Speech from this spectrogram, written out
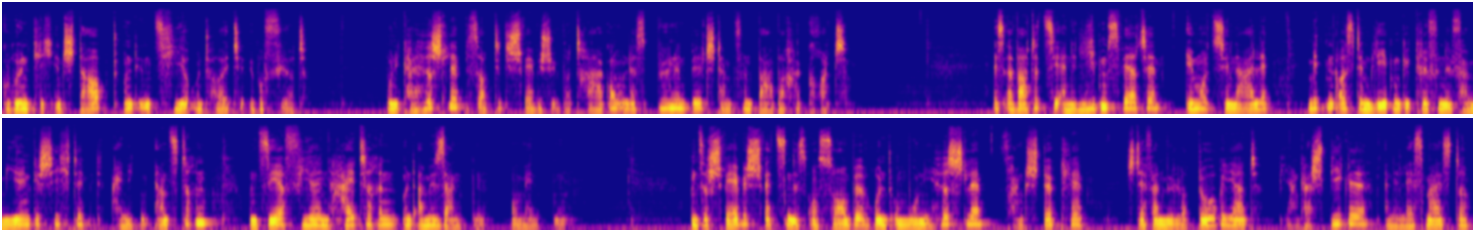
gründlich entstaubt und ins Hier und Heute überführt. Monika Hirschle besorgte die schwäbische Übertragung und das Bühnenbild stammt von Barbara Grott. Es erwartet sie eine liebenswerte, emotionale, mitten aus dem Leben gegriffene Familiengeschichte mit einigen ernsteren und sehr vielen heiteren und amüsanten Momenten. Unser schwäbisch schwätzendes Ensemble rund um Moni Hirschle, Frank Stöckle, Stefan Müller-Doriat, Bianca Spiegel, Anne Lessmeister,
